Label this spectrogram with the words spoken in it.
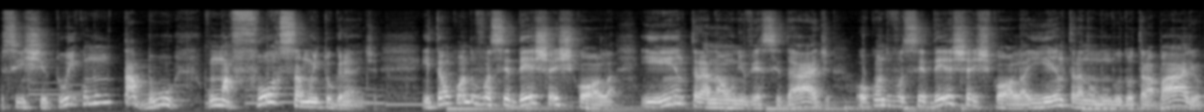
se institui como um tabu, uma força muito grande. Então, quando você deixa a escola e entra na universidade, ou quando você deixa a escola e entra no mundo do trabalho,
